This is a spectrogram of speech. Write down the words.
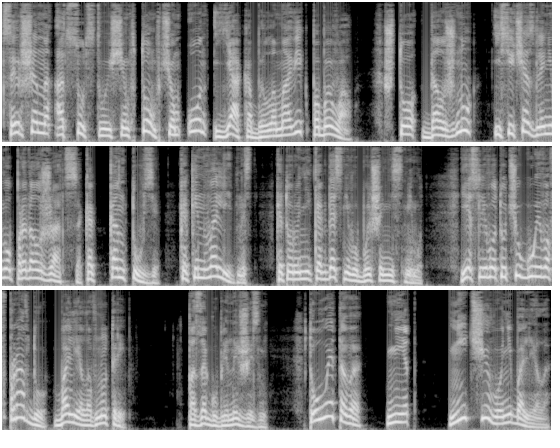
совершенно отсутствующим в том, в чем он, якобы ломовик, побывал, что должно и сейчас для него продолжаться, как контузия, как инвалидность, которую никогда с него больше не снимут. Если вот у Чугуева вправду болело внутри, по загубленной жизни, то у этого нет, ничего не болело.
